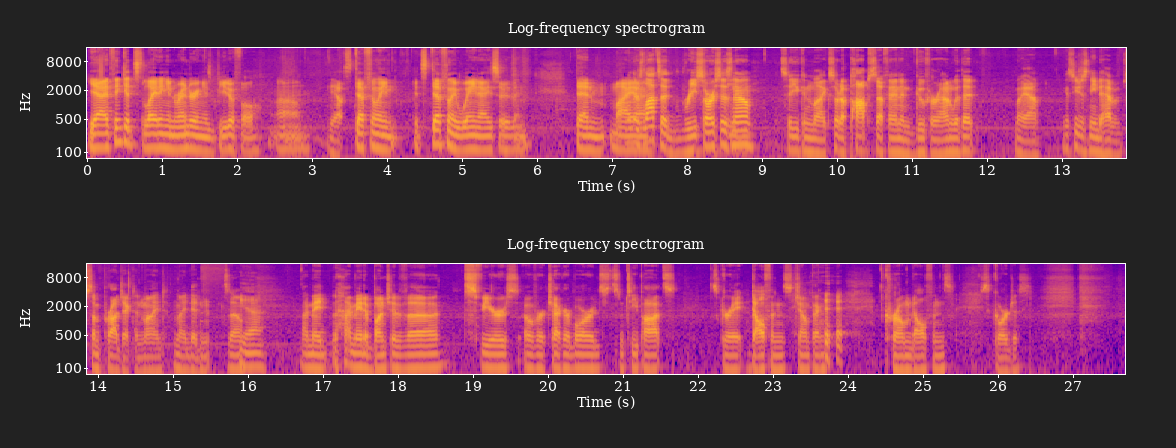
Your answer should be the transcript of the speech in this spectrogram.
Yeah. yeah, I think its lighting and rendering is beautiful. Um, yeah. it's definitely it's definitely way nicer than than my. Well, there's uh, lots of resources now, so you can like sort of pop stuff in and goof around with it. But yeah, I guess you just need to have some project in mind, and I didn't. So Yeah, I made I made a bunch of uh, spheres over checkerboards, some teapots. It's great. Dolphins jumping, chrome dolphins. It's gorgeous.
